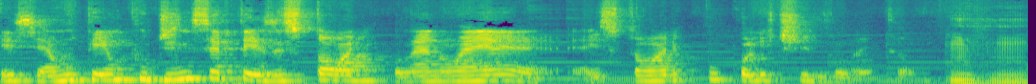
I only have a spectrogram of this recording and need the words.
esse é um tempo de incerteza histórico, né? Não é, é histórico coletivo, né? Então. Uhum,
